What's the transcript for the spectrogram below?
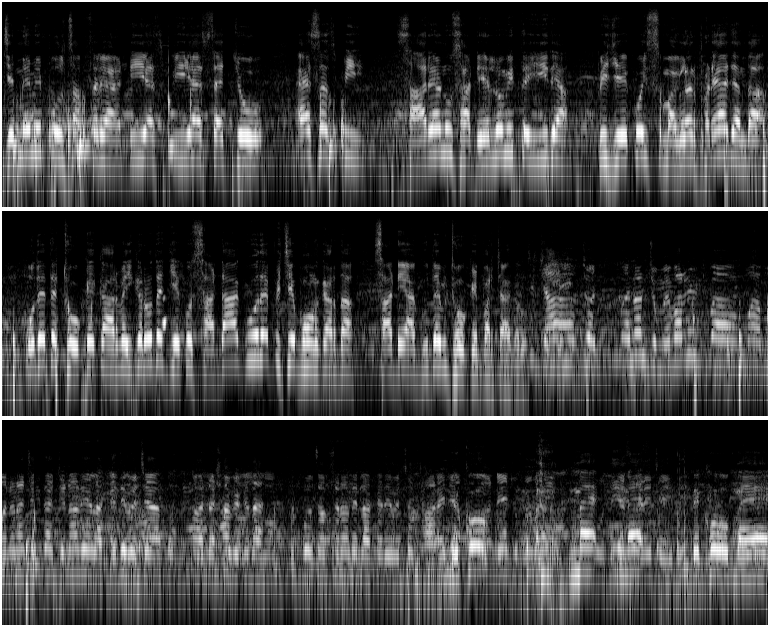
ਜਿੰਨੇ ਵੀ ਪੁਲਿਸ ਅਫਸਰ ਆ ਡੀਐਸਪੀ ਐਸਐਚਓ ਐਸਐਸਪੀ ਸਾਰਿਆਂ ਨੂੰ ਸਾਡੇ ਵੱਲੋਂ ਵੀ ਤਈਦ ਆ। ਵੀ ਜੇ ਕੋਈ ਸਮਗਲਰ ਫੜਿਆ ਜਾਂਦਾ ਉਹਦੇ ਤੇ ਠੋਕ ਕੇ ਕਾਰਵਾਈ ਕਰੋ ਤੇ ਜੇ ਕੋਈ ਸਾਡਾ ਆਗੂ ਉਹਦੇ ਪਿੱਛੇ ਫੋਨ ਕਰਦਾ ਸਾਡੇ ਆਗੂ ਤੇ ਵੀ ਠੋਕ ਕੇ ਪਰਚਾ ਕਰੋ ਜਾਂ ਜੋ ਇਹਨਾਂ ਨੂੰ ਜ਼ਿੰਮੇਵਾਰ ਨਹੀਂ ਅ, ਮੰਨਣਾ ਚਾਹੀਦਾ ਜਿਨ੍ਹਾਂ ਦੇ ਇਲਾਕੇ ਦੇ ਵਿੱਚ ਅ, ਨਸ਼ਾ ਵਿਕਦਾ ਹੈ। ਤੇ ਪੁਲਿਸ ਅਫਸਰਾਂ ਦੇ ਇਲਾਕੇ ਦੇ ਵਿੱਚ ਥਾਣੇ ਦੇ ਦੇਖੋ ਥਾਣੇ ਜ਼ਿੰਮੇਵਾਰੀ ਮੈਂ ਹੈ ਮੈਂ ਸਾਰੇ ਚਾਹੀਦੀ ਦੇਖੋ ਮੈਂ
